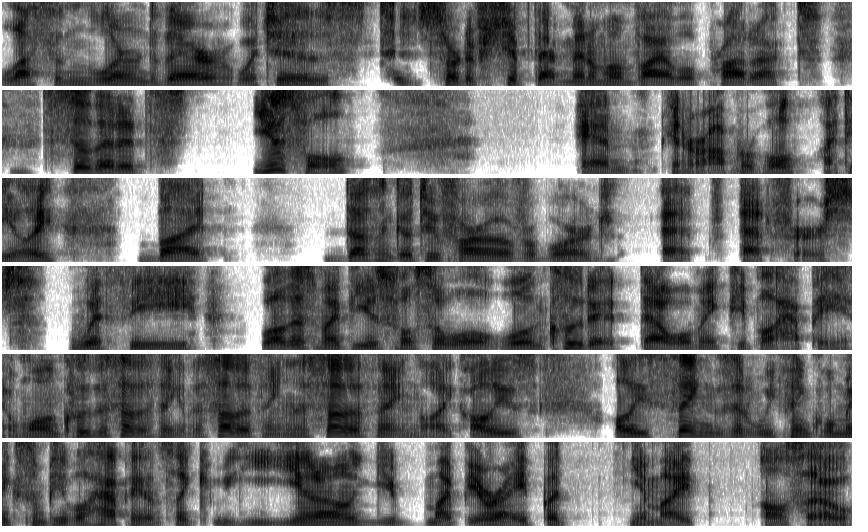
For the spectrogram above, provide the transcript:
lesson learned there, which is to sort of ship that minimum viable product so that it's useful and interoperable, ideally, but doesn't go too far overboard at at first with the well, this might be useful, so we'll we'll include it. That will make people happy, and we'll include this other thing, and this other thing, and this other thing, like all these all these things that we think will make some people happy. And it's like you know, you might be right, but you might also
